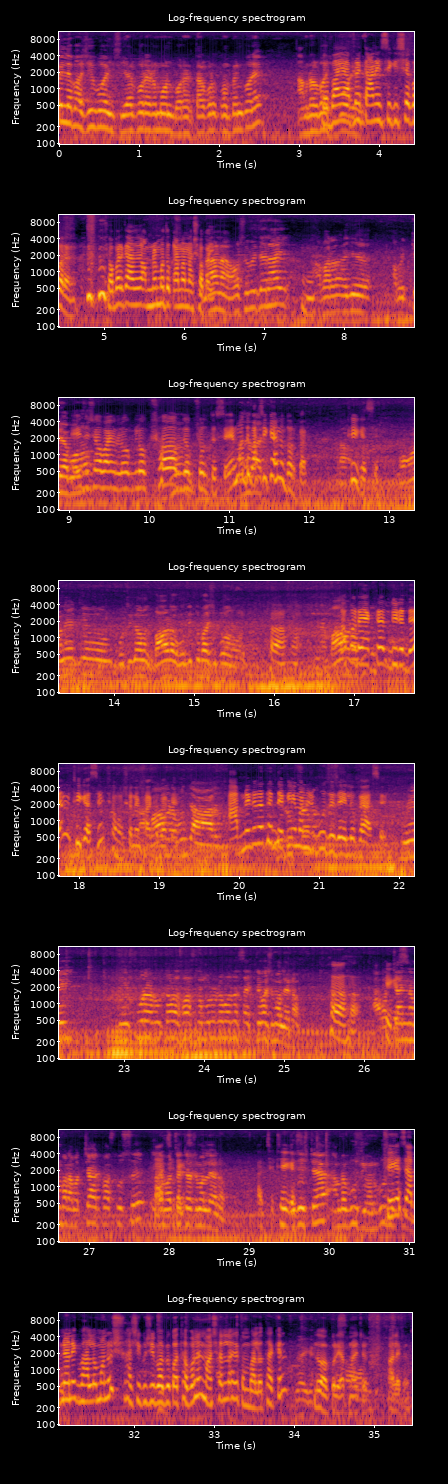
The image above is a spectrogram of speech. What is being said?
মিলে বাসি বইছি এরপর এর মন ভরে তারপরে কমপ্লেন করে আমরা ভাই আপনি না। কানের চিকিৎসা করেন। সবার কাছে আপনার মতো কানা না সবাই। না না অসুবিধা নাই। আবার এই যে আপনি কে এই যে সবাই লোক লোক সব যোগ চলতেছে। এর মধ্যে আচ্ছা, বাঁচি কেন দরকার? ঠিক আছে। হ্যাঁ হ্যাঁ। তারপরে একটা দুইটা দেন ঠিক আছে সমস্যা নেই ফাঁকে ফাঁকে। বুঝি আর আপনি এটাতে দেখলেই মানুষ বুঝে লোকে আছে। হ্যাঁ হ্যাঁ ঠিক আছে। আচ্ছা, ঠিক আছে। ঠিক আপনি অনেক ভালো মানুষ হাসি খুশি ভাবে কথা বলেন মাসাল্লাহ এরকম ভালো থাকেন। দোয়া করি আপনার জন্য। ওয়ালাইকুম।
